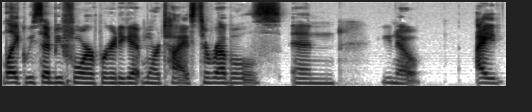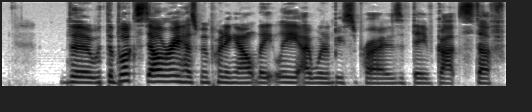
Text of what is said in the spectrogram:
like we said before, if we're gonna get more ties to rebels, and you know, I the with the books Del Rey has been putting out lately, I wouldn't be surprised if they've got stuff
